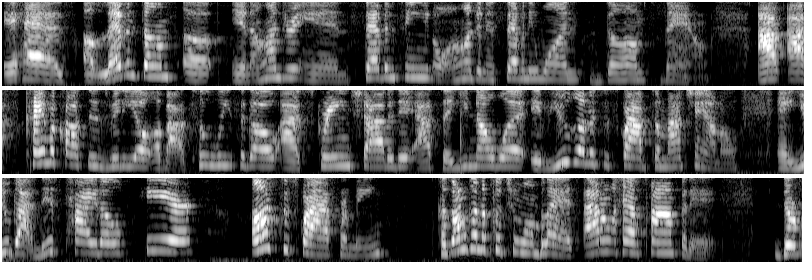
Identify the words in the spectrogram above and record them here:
It has 11 thumbs up and 117 or 171 thumbs down. I, I came across this video about two weeks ago. I screenshotted it. I said, you know what? If you're going to subscribe to my channel and you got this title here, unsubscribe from me because I'm going to put you on blast. I don't have time for that. The,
